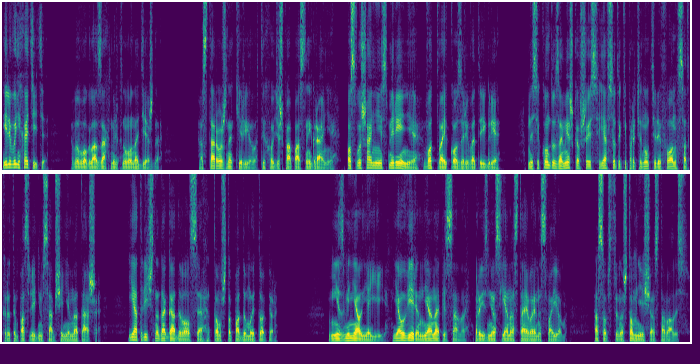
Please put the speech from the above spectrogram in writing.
Или вы не хотите?» В его глазах мелькнула надежда. «Осторожно, Кирилл, ты ходишь по опасной грани. Послушание и смирение — вот твои козыри в этой игре. На секунду замешкавшись, я все-таки протянул телефон с открытым последним сообщением Наташи. Я отлично догадывался о том, что подумает опер. «Не изменял я ей. Я уверен, не она писала», — произнес я, настаивая на своем. А, собственно, что мне еще оставалось?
